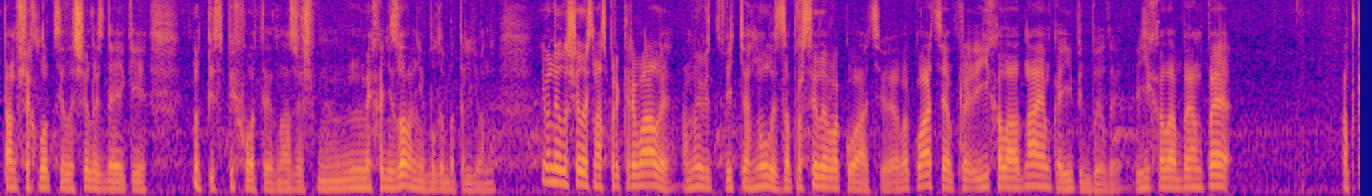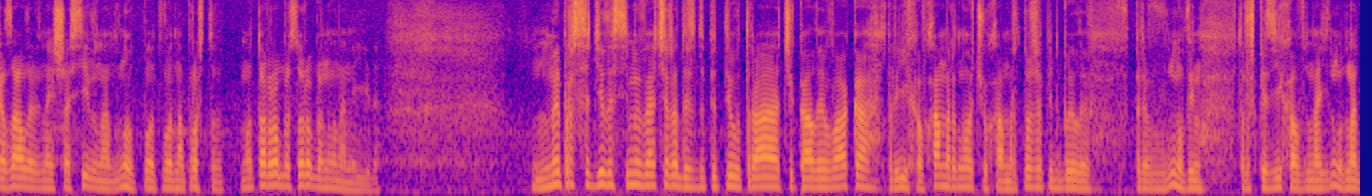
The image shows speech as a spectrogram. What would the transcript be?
Там ще хлопці лишились деякі ну, з піхоти, у нас же ж механізовані були батальйони. І вони лишились, нас прикривали, а ми від, відтягнулись, запросили евакуацію. Евакуація їхала одна ямка, її підбили. Їхала БМП, відказали в неї шасі, вона, ну, от вона просто мотор робить, все робить, але вона не їде. Ми просиділи з 7 вечора, десь до 5 утра, чекали евака. Приїхав хамер ночі, хамер теж підбили. Ну, він трошки з'їхав на, ну, над,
